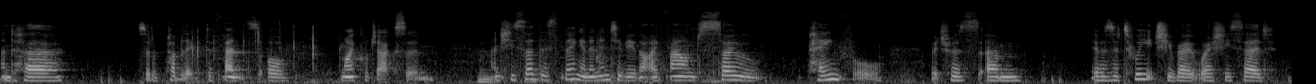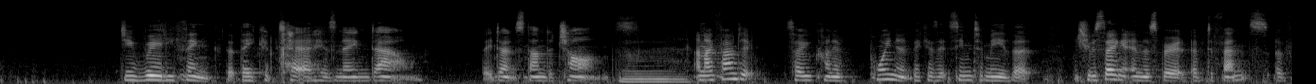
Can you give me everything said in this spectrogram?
and her sort of public defense of Michael Jackson. Mm. And she said this thing in an interview that I found so painful, which was um, it was a tweet she wrote where she said, Do you really think that they could tear his name down? They don't stand a chance. Mm. And I found it so kind of poignant because it seemed to me that she was saying it in the spirit of defense of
